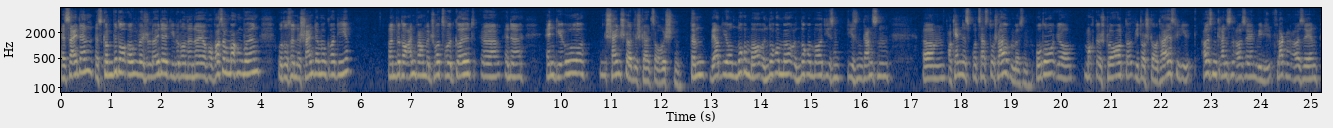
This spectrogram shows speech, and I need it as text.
Es sei denn, es kommen wieder irgendwelche Leute, die wieder eine neue Verfassung machen wollen oder so eine Scheindemokratie und wieder anfangen mit Schwarz-Rot-Gold äh, eine NGO-Scheinstaatlichkeit zu errichten. Dann werdet ihr noch einmal und noch einmal und noch einmal diesen, diesen ganzen ähm, Erkenntnisprozess durchlaufen müssen. Oder ihr macht euch klar, wie der Staat heißt, wie die Außengrenzen aussehen, wie die Flaggen aussehen.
